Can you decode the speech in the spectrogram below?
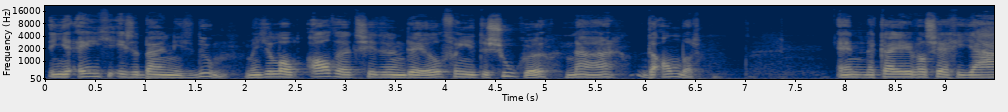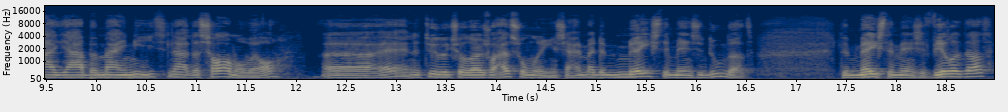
In je eentje is het bijna niet te doen. Want je loopt altijd, zit er een deel van je te zoeken naar de ander. En dan kan je wel zeggen, ja, ja, bij mij niet. Nou, dat zal allemaal wel. Uh, hè, natuurlijk zullen er wel uitzonderingen zijn, maar de meeste mensen doen dat. De meeste mensen willen dat.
